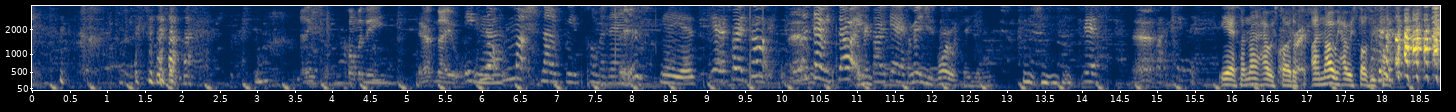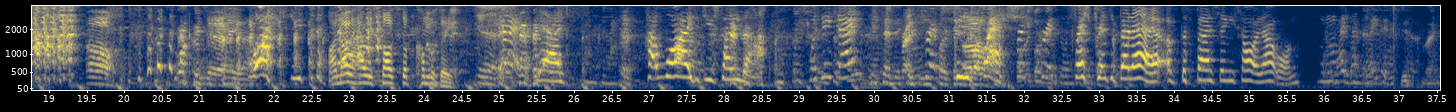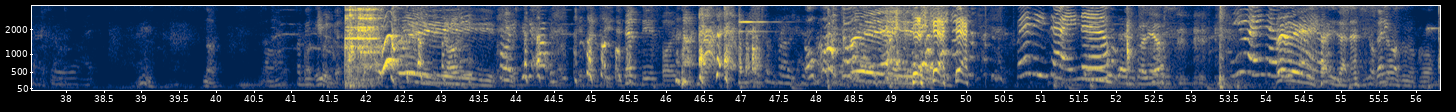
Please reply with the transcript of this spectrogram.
and he's comedy Yeah. nail. He's Yeah. not much known for his comedy. It is. Yeah, he is. Yeah, that's where it started. That's how he started, so yeah. To me, he's royalty. You know. Yeah, Yeah. like king. Nick. Yes, I know how he started off. I know how he started off. Oh, What could you say that? What? You said I know how he started off comedy. Yeah. Yeah. yes. How, why did you say that? What did he say? He said it because he's so fresh. Fresh Prince. Fresh Prince of Bel Air of the first thing he started out on. Like that, made him. Yeah, mate. Well, he would get. Hey! Corey, pick it up. It's empty. It's empty. It's fine. Oh God, don't yeah. Benny's out now. Anybody else? You ain't now. Hey! Hey. He's that now. She's got Benny- stars on the floor.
